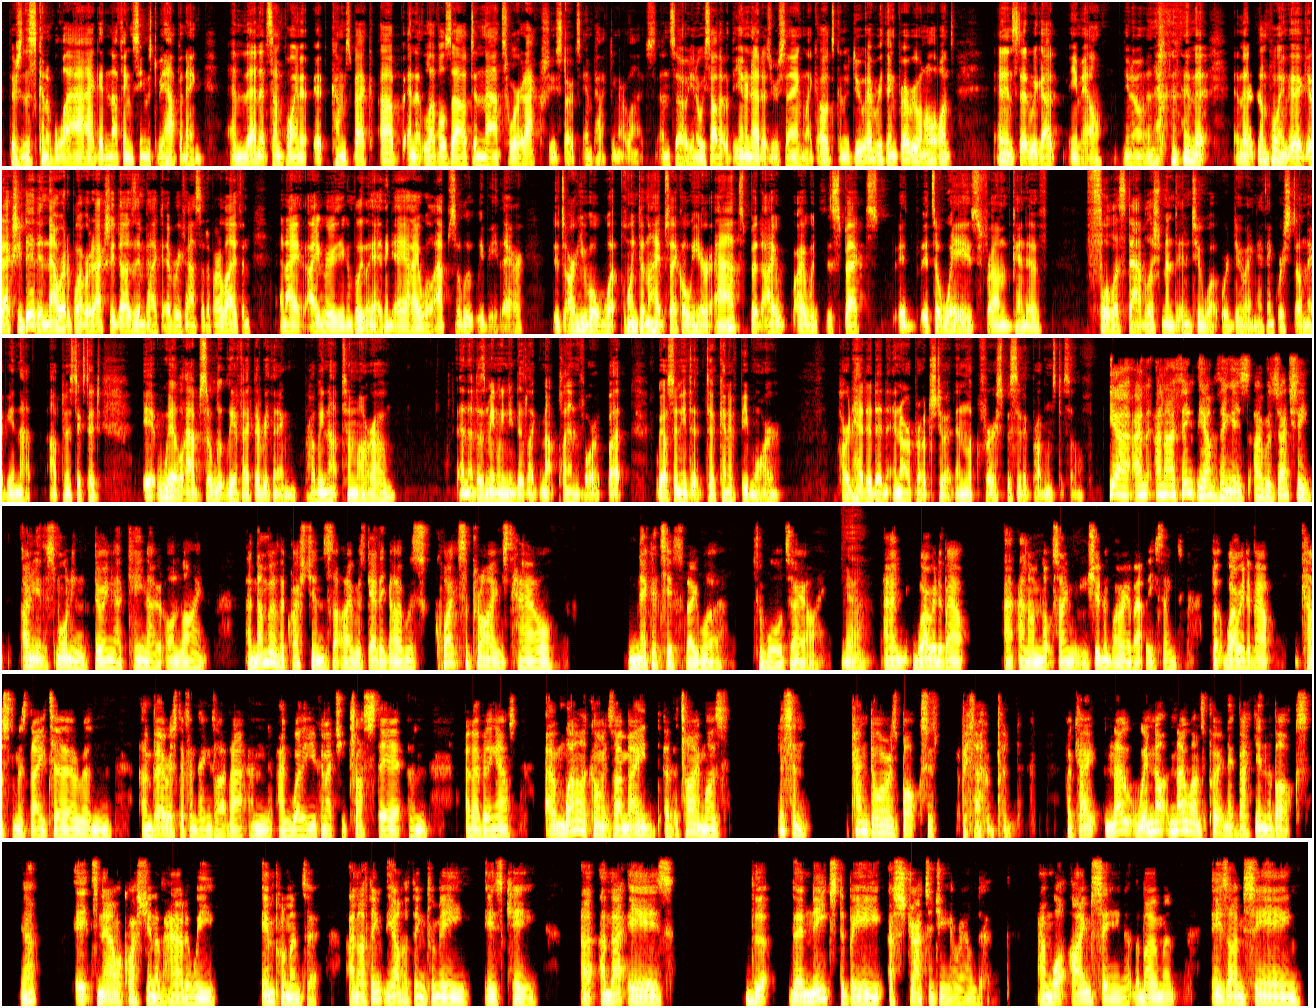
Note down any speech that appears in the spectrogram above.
there's this kind of lag and nothing seems to be happening. And then at some point it, it, comes back up and it levels out. And that's where it actually starts impacting our lives. And so, you know, we saw that with the internet, as you're saying, like, oh, it's going to do everything for everyone all at once. And instead we got email, you know, and, and, that, and then at some point it actually did. And now we're at a point where it actually does impact every facet of our life. And, and I, I agree with you completely. I think AI will absolutely be there. It's arguable what point in the hype cycle we are at, but I, I would suspect it, it's a ways from kind of full establishment into what we're doing. I think we're still maybe in that optimistic stage. It will absolutely affect everything. Probably not tomorrow. And that doesn't mean we need to like not plan for it, but we also need to, to kind of be more hard headed in, in our approach to it and look for specific problems to solve. Yeah, and, and I think the other thing is I was actually only this morning doing a keynote online. A number of the questions that I was getting, I was quite surprised how negative they were towards AI. Yeah. And worried about, and I'm not saying that you shouldn't worry about these things, but worried about customers' data and, and various different things like that and, and whether you can actually trust it and, and everything else. And one of the comments I made at the time was, listen, Pandora's box has been opened. Okay. No, we're not, no one's putting it back in the box. Yeah. It's now a question of how do we implement it. And I think the other thing for me is key, uh, and that is that there needs to be a strategy around it. And what I'm seeing at the moment is I'm seeing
